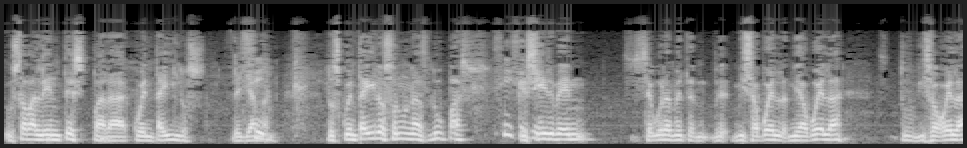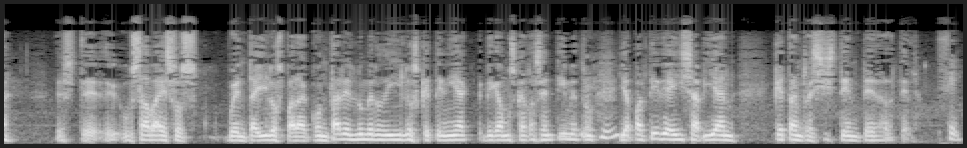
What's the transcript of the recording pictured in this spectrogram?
usaba lentes para cuentahilos, le Sí. llaman. Los cuentahilos son unas lupas Sí, sí, que sirven seguramente eh, mis abuela, mi abuela, tu bisabuela, este, usaba esos cuenta hilos para contar el número de hilos que tenía, digamos, cada centímetro, y a partir de ahí sabían qué tan resistente era la tela. Sí.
